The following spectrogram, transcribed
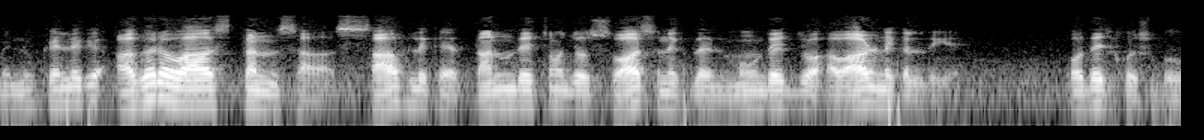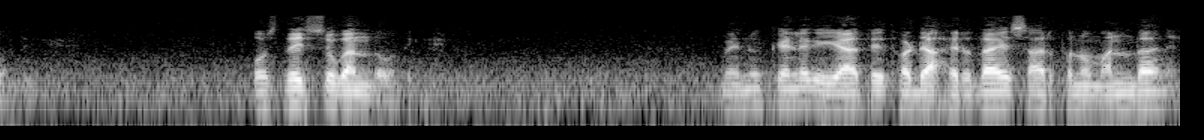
ਮੈਨੂੰ ਕਹਿਣ ਲੱਗੇ ਅਗਰ ਆਵਾਜ਼ ਤਨ ਸਾਸ ਸਾਫ਼ ਲਿਖਿਆ ਤਨ ਦੇ ਚੋਂ ਜੋ ਸਵਾਸ ਨਿਕਲਦਾ ਮੂੰਹ ਦੇ ਜੋ ਹਵਾ ਨਿਕਲਦੀ ਹੈ, ਉਹਦੇ 'ਚ ਖੁਸ਼ਬੂ ਹੁੰਦੀ ਹੈ। ਉਸ ਦੇ 'ਚ ਸੁਗੰਧ ਆਉਂਦੀ ਹੈ। ਮੈਨੂੰ ਕਹਿਣ ਲੱਗੇ ਜਾਂ ਤੇ ਤੁਹਾਡਾ ਹਿਰਦਾ ਇਸ ਅਰਥ ਨੂੰ ਮੰਨਦਾ ਨਹੀਂ,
